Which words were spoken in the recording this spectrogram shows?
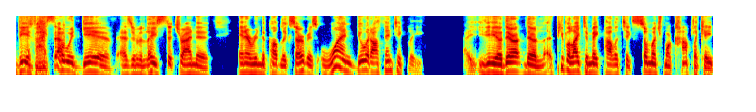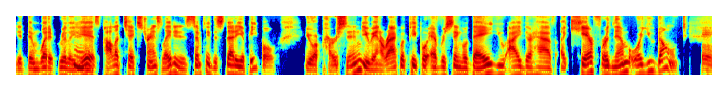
The advice I would give as it relates to trying to enter into public service, one, do it authentically. Uh, You know, there, there people like to make politics so much more complicated than what it really Hmm. is. Politics translated is simply the study of people. You're a person, you interact with people every single day. You either have a care for them or you don't. Hmm.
